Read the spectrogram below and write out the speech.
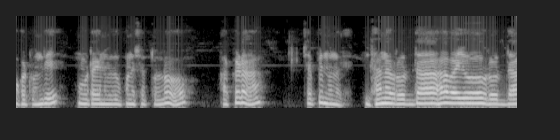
ఒకటి ఉంది నూట ఎనిమిది ఉపనిషత్తుల్లో అక్కడ చెప్పింది ఉన్నది ధన వృద్ధా వయో వృద్ధా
